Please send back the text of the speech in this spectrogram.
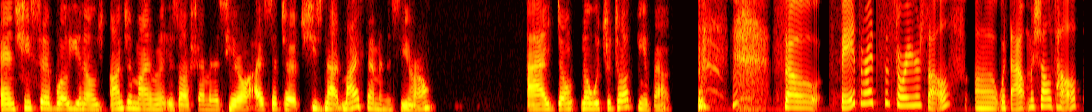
And she said, Well, you know, Aunt Jemima is our feminist hero. I said to her, She's not my feminist hero. I don't know what you're talking about. so Faith writes the story herself uh, without Michele's help.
